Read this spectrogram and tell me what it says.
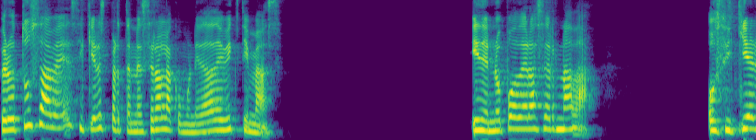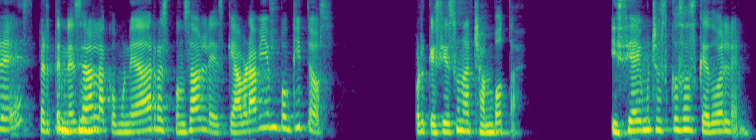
Pero tú sabes si quieres pertenecer a la comunidad de víctimas y de no poder hacer nada. O si quieres pertenecer a la comunidad de responsables, que habrá bien poquitos, porque sí es una chambota. Y sí hay muchas cosas que duelen,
